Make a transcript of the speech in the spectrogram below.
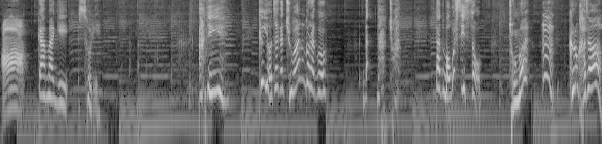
아. 까마귀 소리. 아니, 그 여자가 좋아하는 거라고. 나, 나 좋아. 나도 먹을 수 있어. 정말? 응. 그럼 가자.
